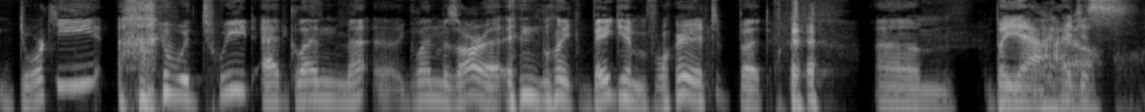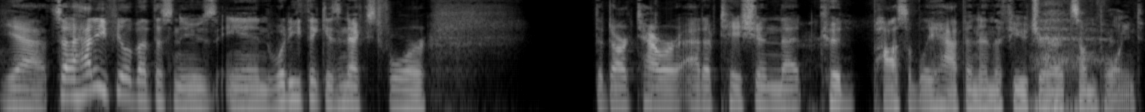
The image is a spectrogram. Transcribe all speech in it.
dorky, I would tweet at Glen Ma- uh, Glen Mazzara and like beg him for it. But, um, but yeah, I I, just yeah. So, how do you feel about this news, and what do you think is next for the Dark Tower adaptation that could possibly happen in the future at some point?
